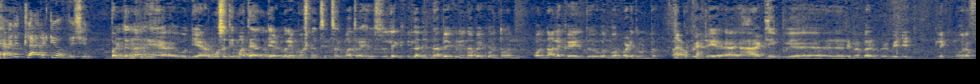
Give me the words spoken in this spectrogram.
had clarity of vision but ನನಗೆ ಒಂದು ಎರಡು ಮೂರು ಸತಿ ಮಾತ್ರ ಒಂದು ಎರಡು ಮೂರು ಎಮೋಷನಲ್ ಸೀನ್ಸ್ ಅಲ್ಲಿ ಮಾತ್ರ ಲೈಕ್ ಇಲ್ಲ ನಿನ್ನ ಬೇಕು ನಿನ್ನ ಬೇಕು ಅಂತ ಒಂದು ಒಂದು ನಾಲ್ಕೈದು ಒಂದು ಮೂರು ಮಾಡಿದ್ದು ಉಂಟು. ಬಿಟ್ಟು I hardly remember we did like more of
